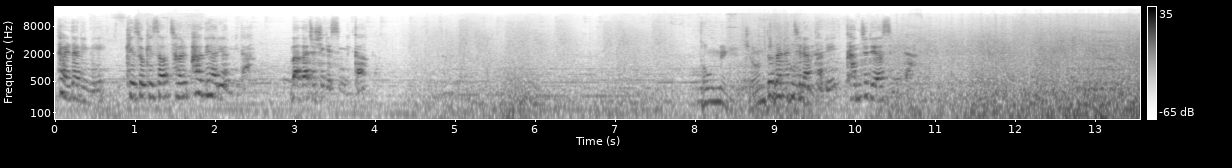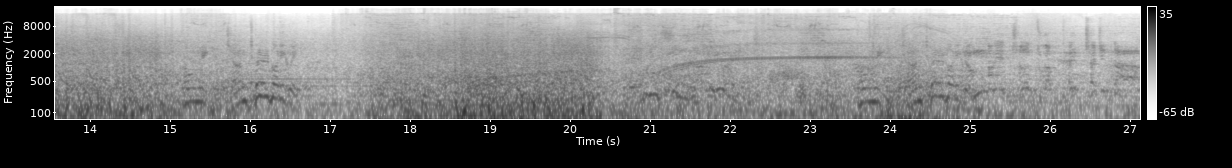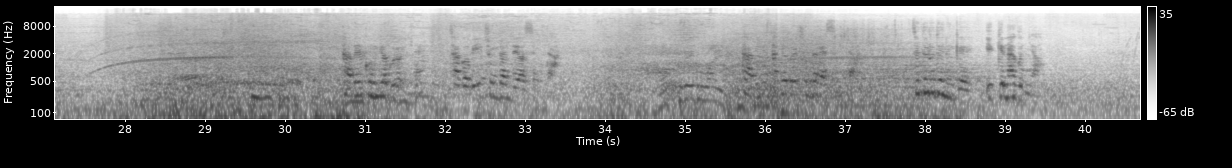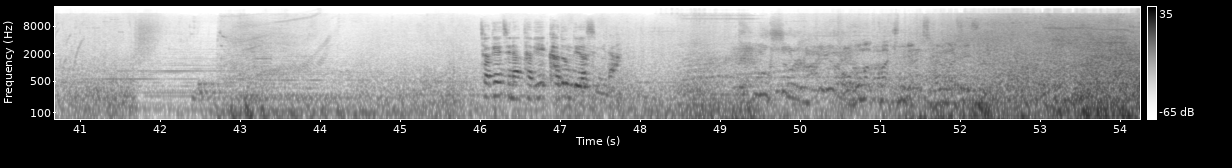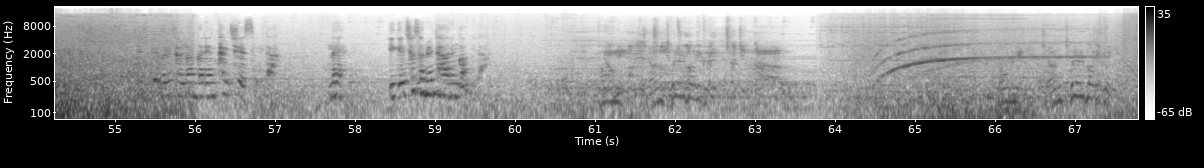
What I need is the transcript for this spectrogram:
달달임이 계속해서 절 파괴하려 합니다. 막아주시겠습니까? 동맹이 전투 또 다른 진압탑이 감지되었습니다. 동맹이 전투를 벌이고 있다. 동맹이 전투를 벌이고 있다. 전투가 펼쳐진다. 탑의 공격으로 인해 작업이 중단되었습니다. 업그레이드 완료. 탑이 사격을 중단했습니다. 제대로 되는 게 있긴 하군요. 적의 진압탑이 가동되었습니다. 보호막과 충전을 사용할 수 있습니다. 시스템을 절반가량 탈취했습니다. 네, 이게 최선을 다하는 겁니다. 전투를 벌이고 있다. 전투를 벌이고 있다.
